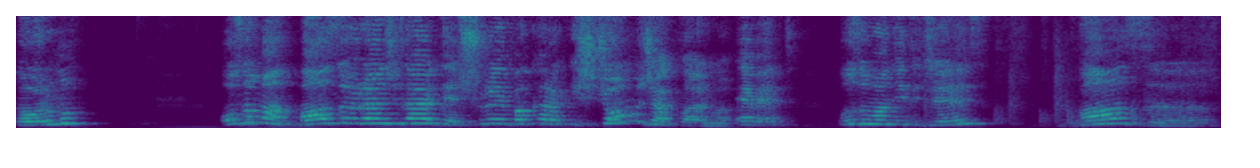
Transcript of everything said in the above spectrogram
Doğru mu? O zaman bazı öğrenciler de şuraya bakarak işçi olmayacaklar mı? Evet. O zaman ne diyeceğiz? Bazı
